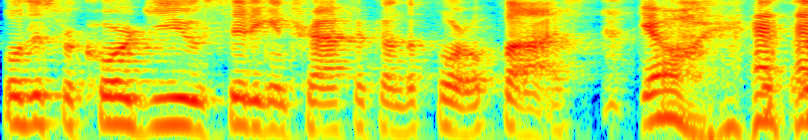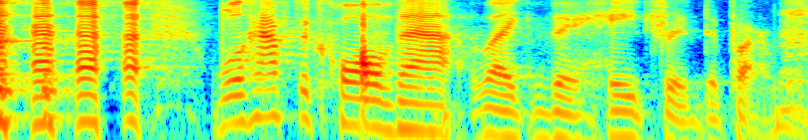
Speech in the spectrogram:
we'll just record you sitting in traffic on the 405. Yo, we'll have to call that like the hatred department.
